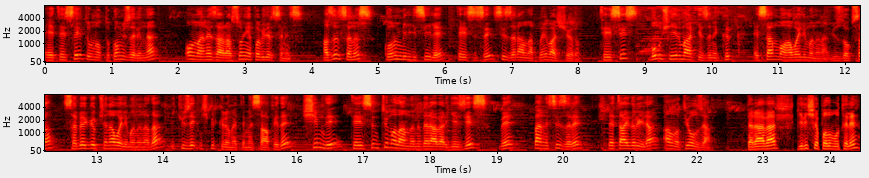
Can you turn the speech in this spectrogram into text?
E etstur.com üzerinden online rezervasyon yapabilirsiniz. Hazırsanız konum bilgisiyle tesisi sizlere anlatmaya başlıyorum. Tesis Bolu şehir merkezine 40, Esenboğa Havalimanı'na 190, Sabiha Gökçen Havalimanı'na da 271 kilometre mesafede. Şimdi tesisin tüm alanlarını beraber gezeceğiz ve ben de sizlere detaylarıyla anlatıyor olacağım. Beraber giriş yapalım otele.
